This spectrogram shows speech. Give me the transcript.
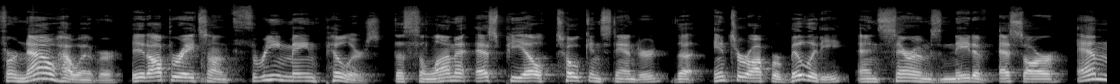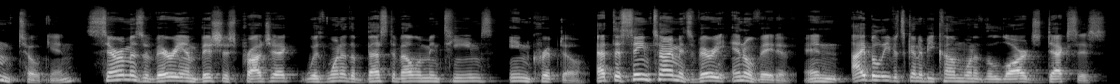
For now, however, it operates on three main pillars. The Solana SPL token standard, the interoperability, and Serum's native SRM token. Serum is a very ambitious project with one of the best development teams in crypto. At the same time, it's very innovative, and I believe it's going to become one of the large dexes,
